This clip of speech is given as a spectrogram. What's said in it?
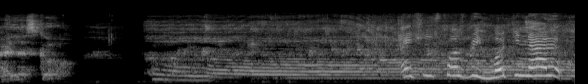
All right, let's go. Ain't you supposed to be looking at it?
